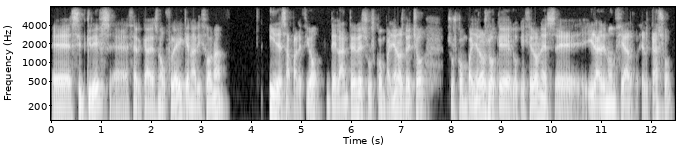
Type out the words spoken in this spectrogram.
eh, Sid Griffs, cerca de Snowflake, en Arizona, y desapareció delante de sus compañeros. De hecho, sus compañeros lo que, lo que hicieron es eh, ir a denunciar el caso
